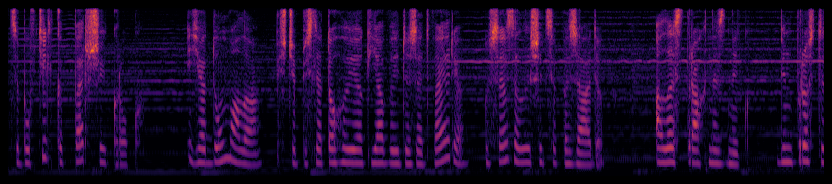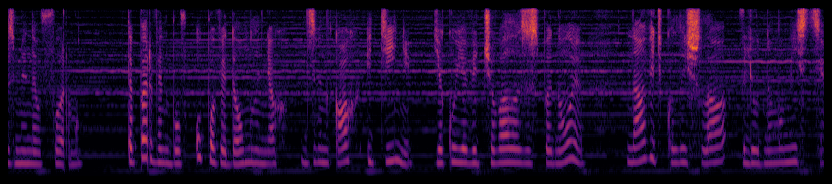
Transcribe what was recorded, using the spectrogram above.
це був тільки перший крок. Я думала, що після того, як я вийду за двері, усе залишиться позаду, але страх не зник, він просто змінив форму. Тепер він був у повідомленнях, дзвінках і тіні, яку я відчувала за спиною, навіть коли йшла в людному місці.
